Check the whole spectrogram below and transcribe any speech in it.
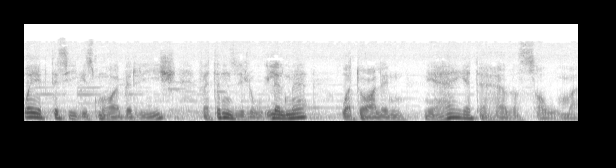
ويكتسي جسمها بالريش فتنزل إلى الماء وتعلن نهاية هذا الصوم.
